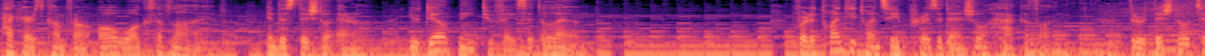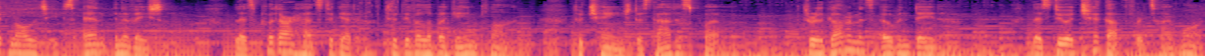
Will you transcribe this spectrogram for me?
Hackers come from all walks of life. In this digital era, you don't need to face it alone. For the 2020 Presidential Hackathon, through digital technologies and innovation, let's put our heads together to develop a game plan to change the status quo. Through the government's open data, let's do a checkup for Taiwan.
